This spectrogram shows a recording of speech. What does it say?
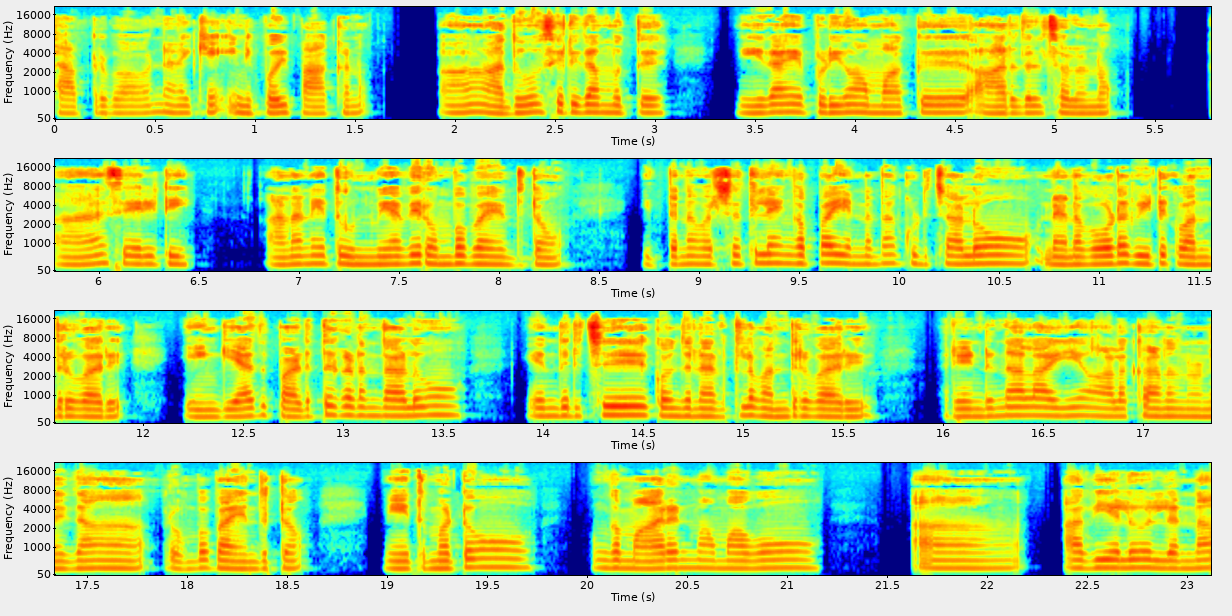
சாப்பிட்ருப்பாவன்னு நினைக்கேன். இனி போய் பார்க்கணும். ஆ அதுவும் சரிதான் முத்து. நீ தான் எப்படியும் அம்மாவுக்கு ஆறுதல் சொல்லணும். ஆ சரி ஆனால் நேற்று உண்மையாகவே ரொம்ப பயந்துட்டோம். இத்தனை வருஷத்தில் எங்கள் அப்பா என்ன தான் குடித்தாலும் நினைவோட வீட்டுக்கு வந்துடுவார் எங்கேயாவது படுத்து கிடந்தாலும் எந்திரிச்சு கொஞ்ச நேரத்தில் வந்துடுவார் ரெண்டு நாள் ஆகியும் ஆளை காணணுன்னு தான் ரொம்ப பயந்துட்டோம். நேற்று மட்டும் உங்கள் மாறன் மாமாவும் அவியலும் இல்லைன்னா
